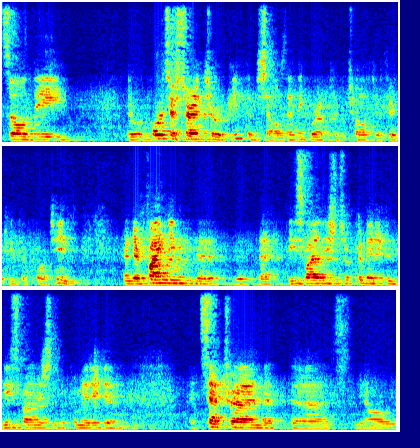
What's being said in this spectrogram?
so the the reports are starting to repeat themselves. I think we're up to the 12th or 13th or 14th. And they're finding that, that, that these violations were committed and these violations were committed and et cetera, and that, uh, you know,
